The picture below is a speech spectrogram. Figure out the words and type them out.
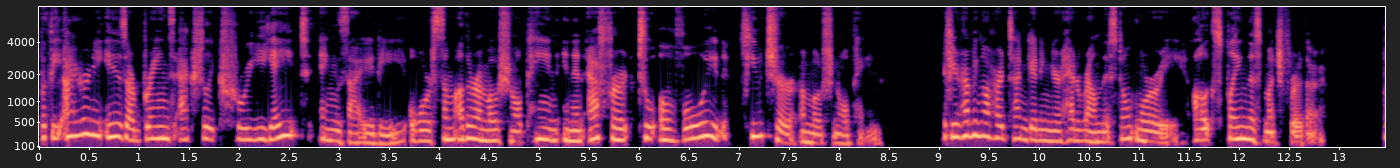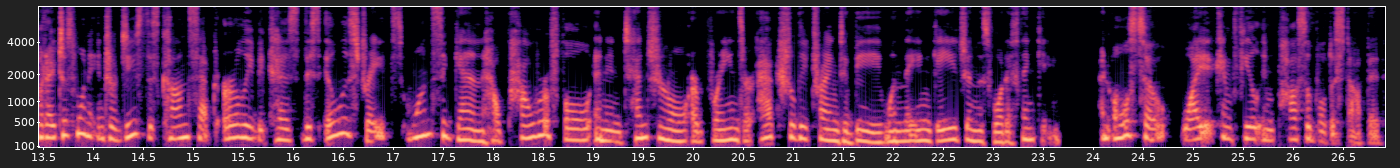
But the irony is, our brains actually create anxiety or some other emotional pain in an effort to avoid future emotional pain. If you're having a hard time getting your head around this, don't worry. I'll explain this much further. But I just want to introduce this concept early because this illustrates once again how powerful and intentional our brains are actually trying to be when they engage in this what if thinking, and also why it can feel impossible to stop it.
